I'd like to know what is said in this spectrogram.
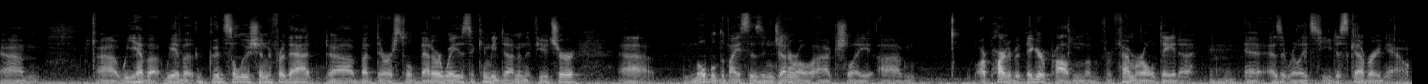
Um, uh, we have a we have a good solution for that, uh, but there are still better ways that can be done in the future. Uh, mobile devices in general actually um, are part of a bigger problem of ephemeral data mm -hmm. as it relates to e-discovery now.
